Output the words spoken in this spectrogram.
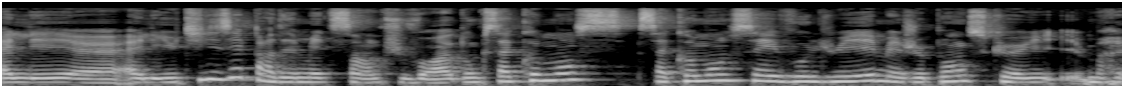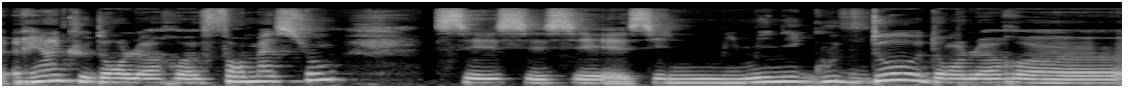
Elle est, euh, elle est utilisée par des médecins, tu vois. Donc ça commence, ça commence à évoluer, mais je pense que rien que dans leur formation c'est c'est une mini goutte d'eau dans leur euh,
